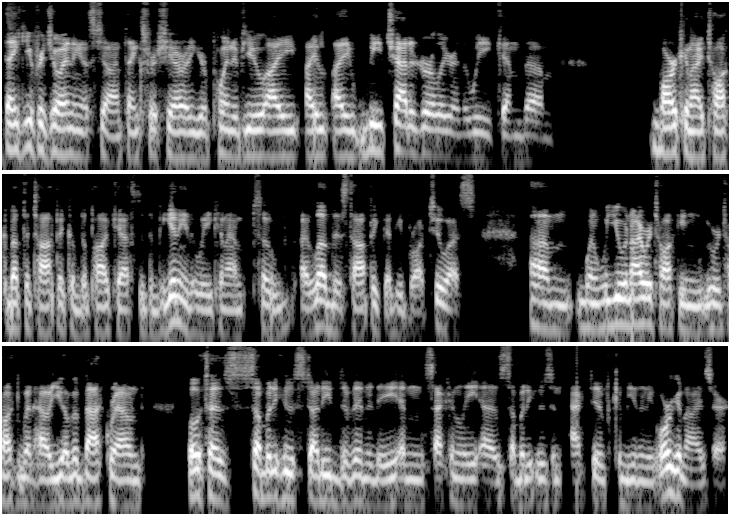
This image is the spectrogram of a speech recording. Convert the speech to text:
Thank you for joining us, John. Thanks for sharing your point of view. I, I, I we chatted earlier in the week, and um, Mark and I talk about the topic of the podcast at the beginning of the week, and I'm so I love this topic that he brought to us. Um, when we, you and I were talking, we were talking about how you have a background both as somebody who studied divinity and secondly as somebody who's an active community organizer.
